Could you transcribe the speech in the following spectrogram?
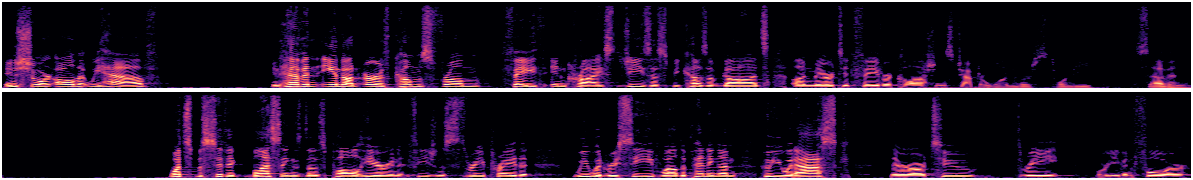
In short, all that we have in heaven and on earth comes from faith in Christ Jesus because of God's unmerited favor. Colossians chapter 1 verse 27. What specific blessings does Paul here in Ephesians 3 pray that we would receive? Well, depending on who you would ask, there are two, three, or even four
